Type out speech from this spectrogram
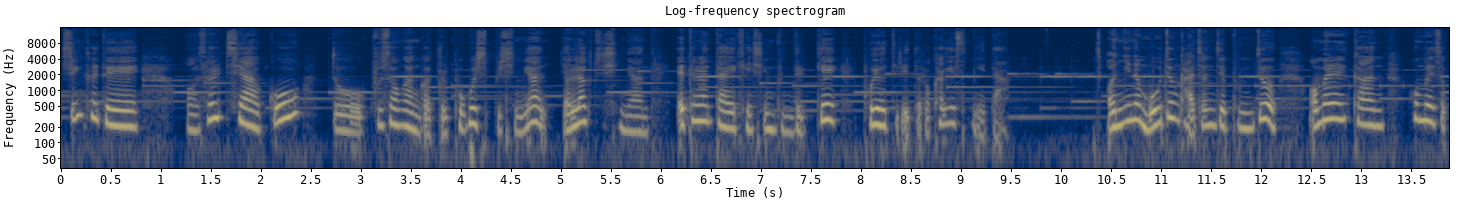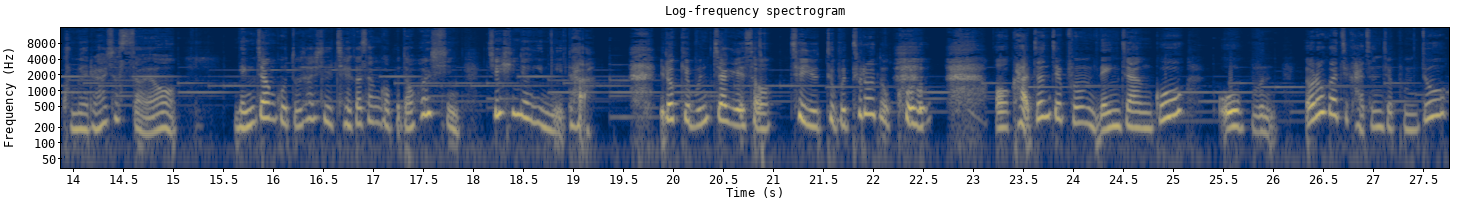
싱크대 어, 설치하고 또 구성한 것들 보고 싶으시면 연락 주시면 애틀란타에 계신 분들께 보여드리도록 하겠습니다. 언니는 모든 가전제품도 American Home에서 구매를 하셨어요. 냉장고도 사실 제가 산 것보다 훨씬 최신형입니다. 이렇게 문짝에서 제 유튜브 틀어놓고 어, 가전제품, 냉장고, 오븐 여러 가지 가전제품도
